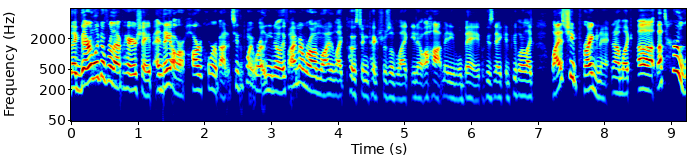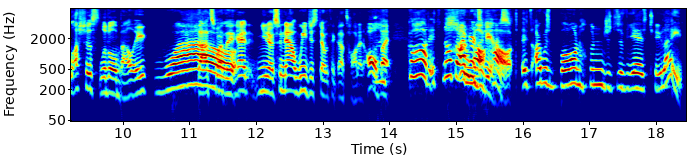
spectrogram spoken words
like they're looking for that pear shape, and they are hardcore about it to the point where you know if I'm ever online and like posting pictures of like you know a hot medieval babe who's naked, people are like, why is she pregnant? And I'm like, uh, that's her luscious little belly. Wow. That's what they and you know. So now we just don't think that's hot at all. But God, it's not that I'm not of years. hot. It's I was born hundreds of years too late.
